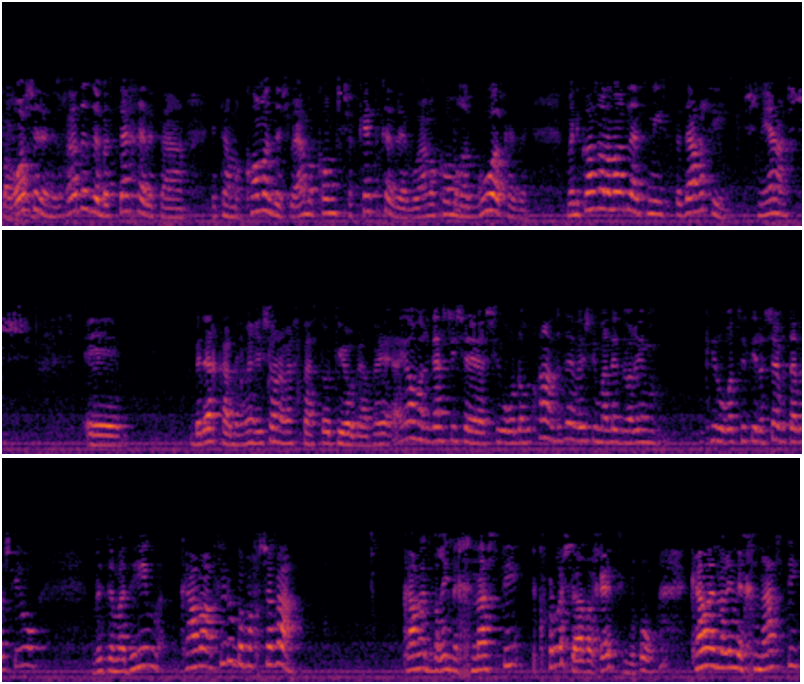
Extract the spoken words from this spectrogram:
בראש שלי, אני זוכרת את זה בשכל, את, ה, את המקום הזה, שהוא היה מקום שקט כזה, והוא היה מקום רגוע כזה. ואני כל הזמן אומרת לעצמי, הסתדרתי, שנייה. אה, בדרך כלל בימי ראשון אני הולכת לעשות יוגה, והיום הרגשתי שהשיעור לא מוכן וזה, ויש לי מלא דברים, כאילו רציתי לשבת על השיעור, וזה מדהים כמה, אפילו במחשבה, כמה דברים הכנסתי, כל השעה וחצי, ברור, כמה דברים הכנסתי,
